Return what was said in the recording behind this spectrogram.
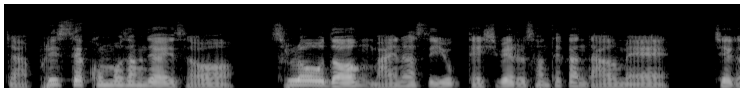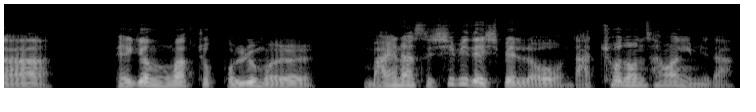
자, 프리셋 콤보 상자에서 슬로우 덕 마이너스 6데시벨을 선택한 다음에 제가 배경음악 쪽 볼륨을 마이너스 12데시벨로 낮춰놓은 상황입니다.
